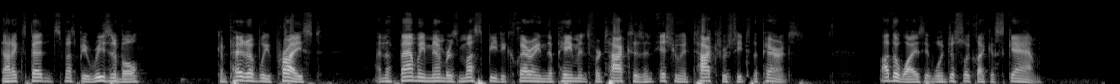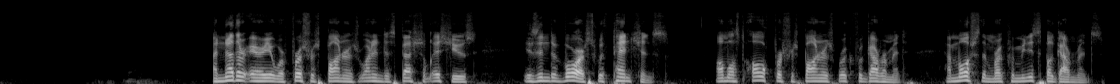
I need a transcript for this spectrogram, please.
that expense must be reasonable, competitively priced, and the family members must be declaring the payments for taxes and issuing a tax receipt to the parents. Otherwise, it will just look like a scam. Another area where first responders run into special issues is in divorce with pensions. Almost all first responders work for government, and most of them work for municipal governments,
